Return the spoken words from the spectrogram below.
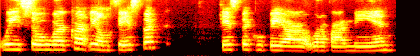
we so we're currently on Facebook. Facebook will be our one of our main.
